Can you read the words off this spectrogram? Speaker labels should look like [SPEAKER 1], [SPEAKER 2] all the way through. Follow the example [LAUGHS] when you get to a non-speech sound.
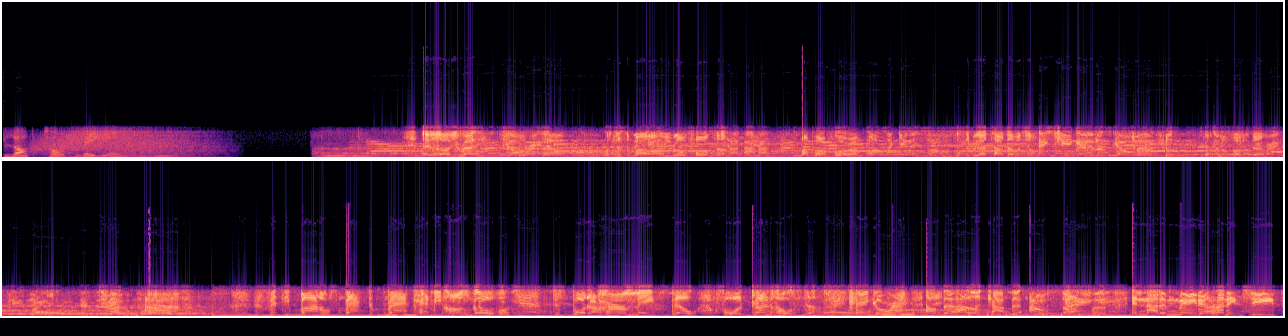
[SPEAKER 1] Blog Talk Radio.
[SPEAKER 2] Hey, Lil, you ready? You already know. What's this about? Um, blow four or something? About part four, huh? Once again, it's on. We got top double jump. Hey, King Ab, let's go, man. [LAUGHS] got me fucked up. Uh, 50 bottles back to back had me hungover. Just bought a Hermes belt for a gun holster. Hang a rack out the helicopter. I'm sober.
